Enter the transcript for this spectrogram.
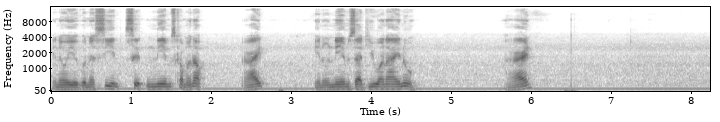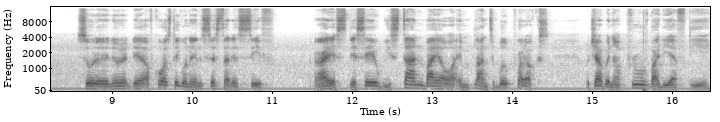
you know, you're gonna see certain names coming up. Alright? You know, names that you and I know. Alright? So they, know they, of course they're gonna insist that it's safe. Alright, they say we stand by our implantable products which have been approved by the FDA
